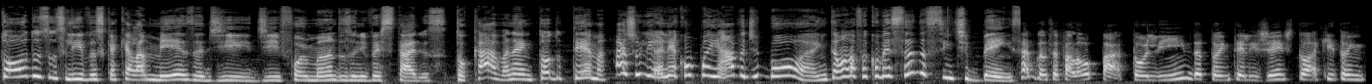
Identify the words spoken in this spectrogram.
todos os livros que aquela mesa de, de formandos universitários tocava, né, em todo tema, a Juliane acompanhava de boa. Então ela foi começando a se sentir bem. Sabe quando você fala, opa, tô linda, tô inteligente, tô aqui, tô in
